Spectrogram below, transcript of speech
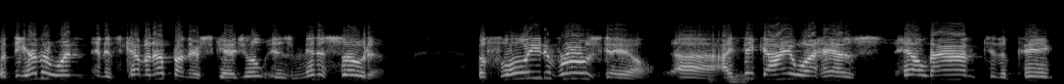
but the other one, and it's coming up on their schedule, is Minnesota. The Floyd of Rosedale. Uh, I hmm. think Iowa has held on to the pig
